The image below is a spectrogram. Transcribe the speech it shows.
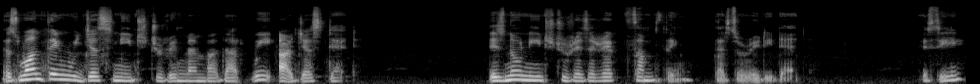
There's one thing we just need to remember that we are just dead. There's no need to resurrect something that's already dead. You see,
